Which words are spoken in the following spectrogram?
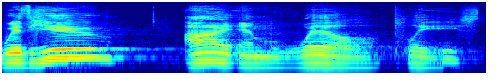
With you I am well pleased.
